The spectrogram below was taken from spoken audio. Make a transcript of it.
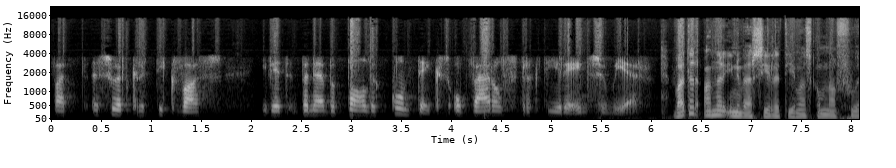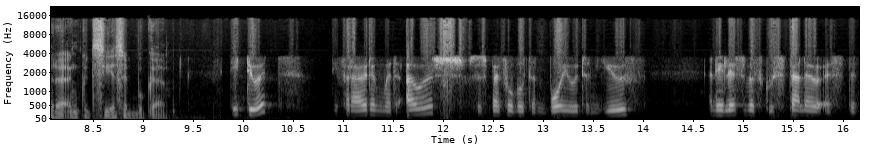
wat 'n soort kritiek was jy weet binne 'n bepaalde konteks op wêreldstrukture en so meer. Watter ander universele temas kom na vore in Coetzee se boeke? Die dood, die verhouding met ouers, soos byvoorbeeld in Boyhood and Youth. En Elizabeth Costello is dit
